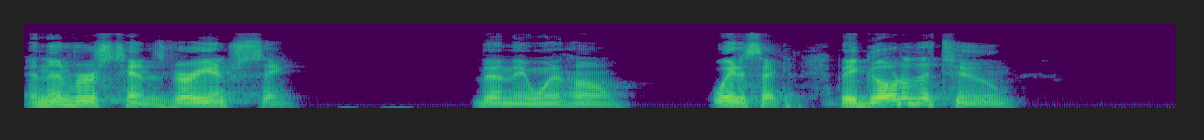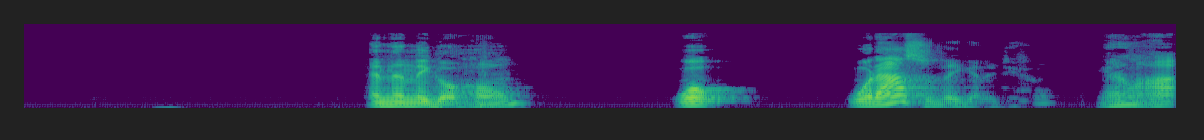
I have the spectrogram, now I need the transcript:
And then verse 10 is very interesting. Then they went home. Wait a second. They go to the tomb and then they go home? Well, what else are they going to do? You know, I,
